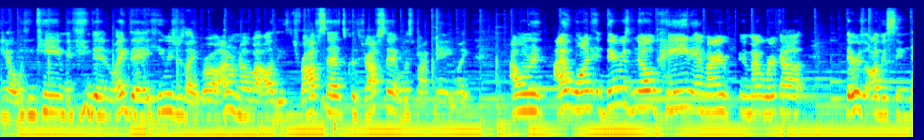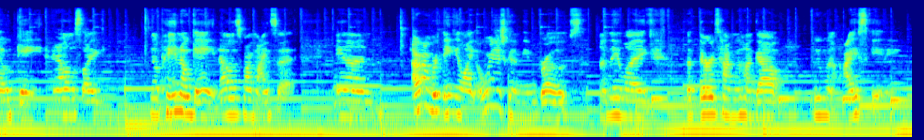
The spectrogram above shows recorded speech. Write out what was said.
you know, when he came and he did leg day, he was just like, "Bro, I don't know about all these drop sets because drop set was my thing. Like, I wanted, I want. If there was no pain in my in my workout, there was obviously no gain, and I was like, no pain, no gain. That was my mindset, and I remember thinking like, oh, we're just gonna be bros. And then like the third time we hung out, we went ice skating.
